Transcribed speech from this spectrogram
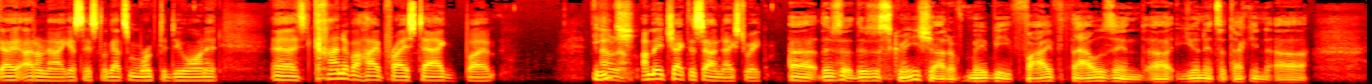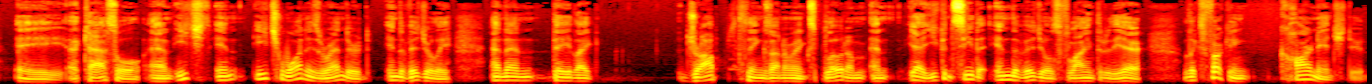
I, I don't know. I guess they still got some work to do on it. Uh, it's kind of a high price tag, but I don't know. I may check this out next week. uh, there's a there's a screenshot of maybe five thousand uh, units attacking uh, a a castle, and each in each one is rendered individually, and then they like drop things on them and explode them, and yeah, you can see the individuals flying through the air. It looks fucking carnage, dude.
